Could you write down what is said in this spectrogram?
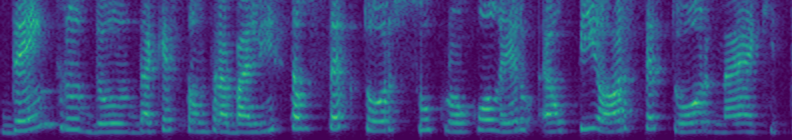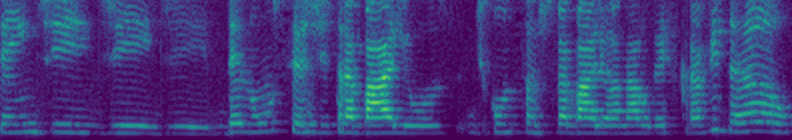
dentro do, da questão trabalhista, o setor sucro-alcooleiro é o pior setor, né, que tem de, de, de, denúncias de trabalhos, de condição de trabalho análoga à escravidão,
